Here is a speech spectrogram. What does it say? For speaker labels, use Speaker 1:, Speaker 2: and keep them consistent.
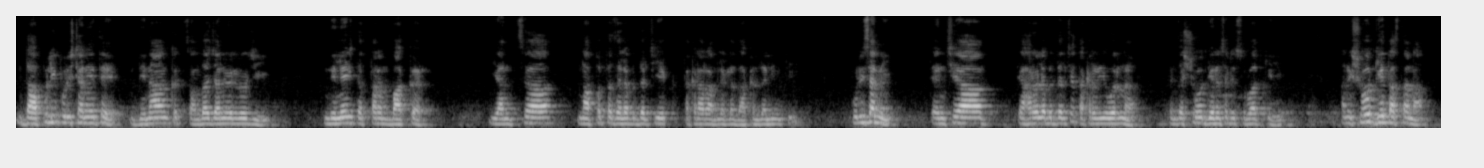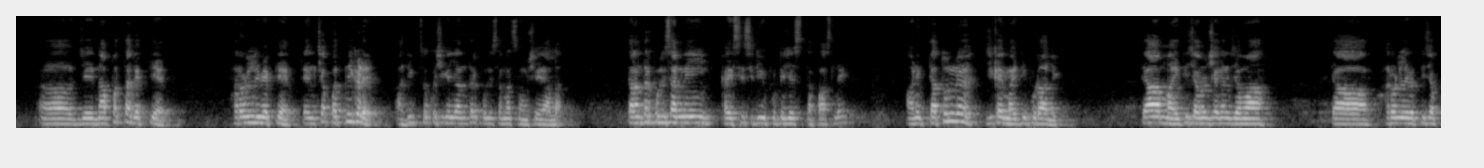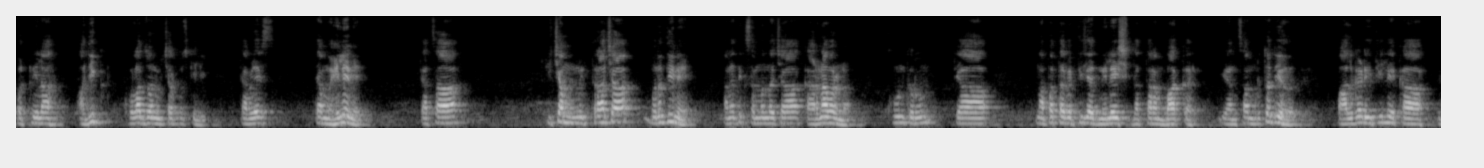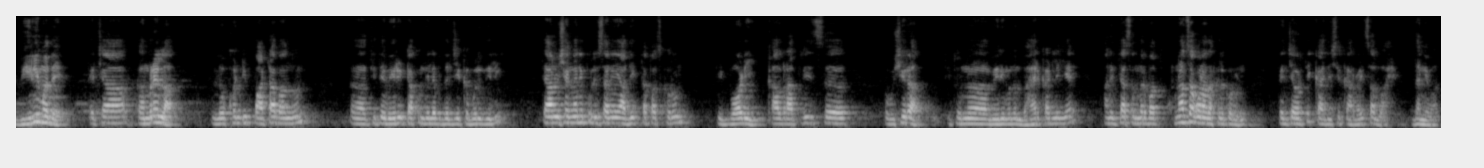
Speaker 1: Dapoli police Thane येथे दिनांक चौदा जानेवारी रोजी निलेश दत्ताराम बाकर यांचा नापत्ता झाल्याबद्दलची एक तक्रार आपल्याकडे दाखल झाली होती. पोलिसांनी त्यांच्या त्या हरवल्याबद्दलच्या तक्रारीवरनं त्यांचा शोध घेण्यासाठी सुरुवात केली. आणि शोध घेत असताना जे नापत्ता व्यक्ती आहेत हरवलेली व्यक्ती आहेत त्यांच्या पत्नीकडे अधिक चौकशी केल्यानंतर पोलिसांना संशय आला. त्यानंतर पोलिसांनी काही C C T V footages तपासले. आणि त्यातून जी काही माहिती पुढं आली त्या माहितीच्या अनुषंगाने जेव्हा त्या हरवलेल्या व्यक्तीच्या पत्नीला अधिक खोलात जाऊन विचारपूस केली त्यावेळेस त्या महिलेने त्याचा तिच्या मित्राच्या मदतीने अनैतिक संबंधाच्या कारणावरनं खून करून त्या नापत्ता व्यक्ती जे आहेत निलेश दत्ताराम बाकर यांचा मृतदेह पालगड येथील एका विहिरीमध्ये त्याच्या कमरेला लोखंडी पाटा बांधून तिथे विहिरीत टाकून दिल्याबद्दलची कबुली दिली त्या अनुषंगाने पोलिसांनी अधिक तपास करून ती बॉडी काल रात्रीच उशिरा तिथून विहिरीमधून बाहेर काढलेली आहे आणि त्या संदर्भात खुनाचा गुन्हा दाखल करून त्यांच्यावरती कायदेशीर कारवाई चालू आहे. धन्यवाद.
